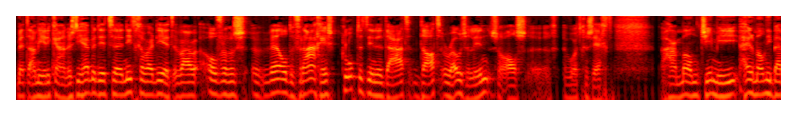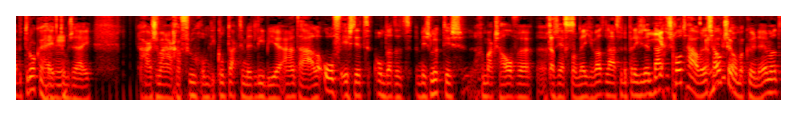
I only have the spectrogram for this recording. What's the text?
met de Amerikanen. Dus die hebben dit niet gewaardeerd. Waar overigens wel de vraag is, klopt het inderdaad dat Rosalind, zoals wordt gezegd, haar man Jimmy helemaal niet bij betrokken heeft toen zij haar zwager vroeg om die contacten met Libië aan te halen? Of is dit omdat het mislukt is, gemakshalve eh, gezegd van weet je wat, laten we de president Ja, buiten schot houden. Dat zou ook zomaar kunnen. Hè? Want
